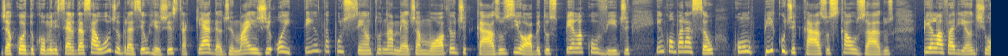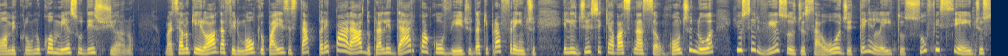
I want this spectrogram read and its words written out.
De acordo com o Ministério da Saúde, o Brasil registra queda de mais de 80% na média móvel de casos e óbitos pela Covid em comparação com o pico de casos causados pela variante Ômicron no começo deste ano. Marcelo Queiroga afirmou que o país está preparado para lidar com a Covid daqui para frente. Ele disse que a vacinação continua e os serviços de saúde têm leitos suficientes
